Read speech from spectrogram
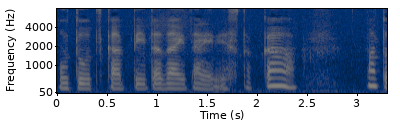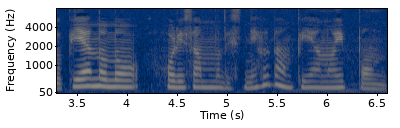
音を使っていただいたりですとかあとピアノの堀さんもですね普段ピアノ1本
